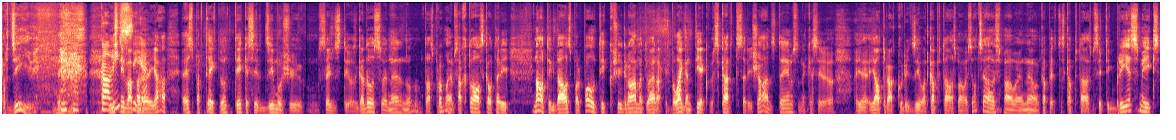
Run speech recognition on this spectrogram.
Par dzīvi. Kā Īstenībā par, ja? jā, es par teiktu, nu, tie, kas ir dzimuši 60. gados, ne, nu, tās problēmas aktuāls kaut arī nav tik daudz par politiku šī grāmata, vairāk ir. Lai gan tiek skartas arī šādas tēmas, kas ir jautrāk, kur ir dzīvot kapitālismā vai sociālismā, vai ne, un kāpēc tas kapitālisms ir tik briesmīgs,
